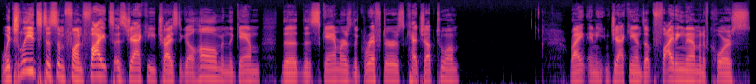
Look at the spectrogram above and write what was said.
which leads to some fun fights as Jackie tries to go home and the gam the the scammers, the grifters catch up to him right? And he, Jackie ends up fighting them, and of course,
